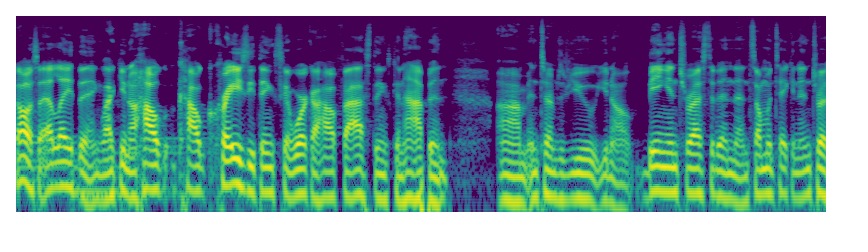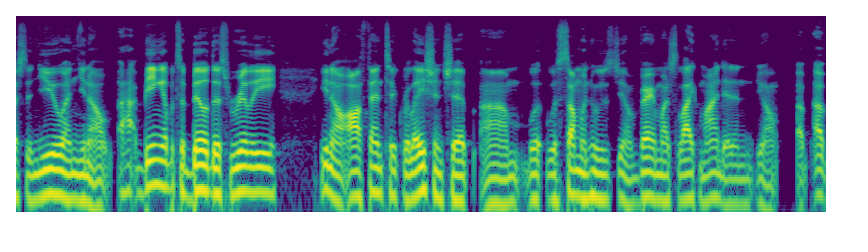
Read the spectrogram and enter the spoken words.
Like, oh, it's a LA thing. Like, you know, how how crazy things can work or how fast things can happen. Um, in terms of you, you know, being interested and then someone taking interest in you and, you know, being able to build this really, you know, authentic relationship um, with, with someone who's, you know, very much like-minded and, you know, a, a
